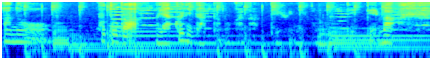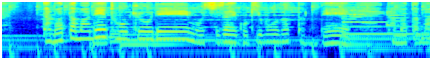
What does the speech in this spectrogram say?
あのことが役に立ったのかなっていうふうに思っていてまあまたまね東京でも取材ご希望だったのでたまたま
